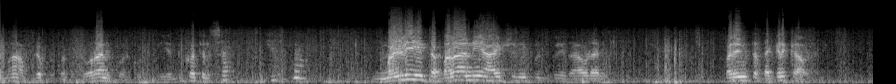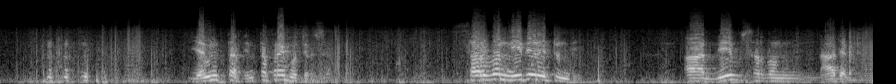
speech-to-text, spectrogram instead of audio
ప్రేమ అప్పుడప్పుడు కొంత దూరాన్ని కోరుకుంటుంది. ఎందుకో తెలుసా? మళ్ళీ ఇంత బలాన్ని ఆయుష్ని పుంజుకుని రావడానికి మరింత దగ్గర కావడానికి ఎంత వింత ప్రేమో తెలుసా? సర్వం నీదేనంటుంది. ఆ నీవు సర్వం నాదంటుంది.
